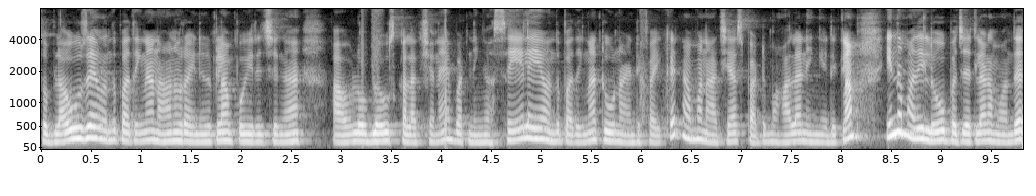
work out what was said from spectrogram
ஸோ ப்ளவுஸே வந்து பார்த்திங்கன்னா நானூறு ஐநூறுக்குலாம் போயிருச்சுங்க. அவ்வளோ ப்ளவுஸ் கலெக்ஷனே பட் நீங்கள் சேலையே வந்து பார்த்திங்கன்னா டூ நைன்ட்டி ஃபைவ்க்கு நம்ம நாச்சியாஸ் பட்டு மஹாலாக நீங்கள் எடுக்கலாம். இந்த மாதிரி லோ பட்ஜெட்டில் நம்ம வந்து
